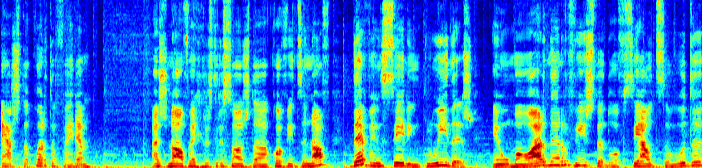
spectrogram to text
esta quarta-feira. As novas restrições da Covid-19 devem ser incluídas em uma ordem revista do oficial de saúde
